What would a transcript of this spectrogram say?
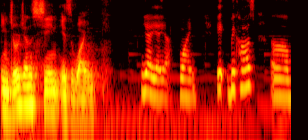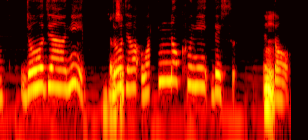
In Georgian scene is wine. Yeah, yeah, yeah. Wine. It, because、um, ジョージアに、ジョージアはワインの国です。えっと、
